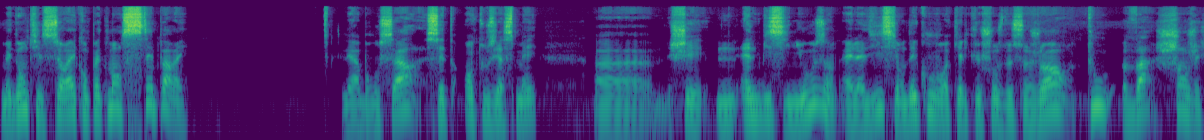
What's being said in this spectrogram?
mais dont ils seraient complètement séparés. Léa Broussard s'est enthousiasmée euh, chez NBC News. Elle a dit si on découvre quelque chose de ce genre, tout va changer.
